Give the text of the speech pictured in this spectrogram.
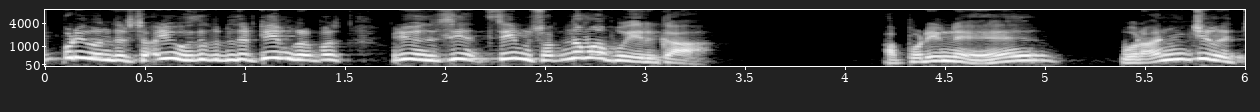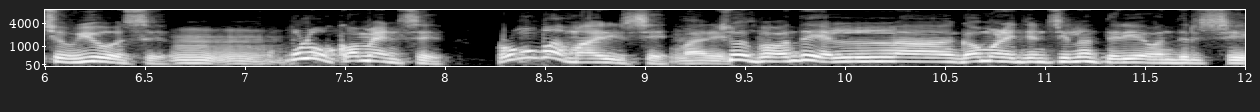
இப்படி வந்துருச்சா? ஐயோ இதுக்கு இந்த டீமுக்கு ரொம்ப ஐயோ இந்த டீம் சொந்தமா போயிருக்கா? அப்படின்னு ஒரு அஞ்சு லட்சம் வியூவர்ஸ் இவ்வளவு காமெண்ட்ஸ் ரொம்ப மாறிடுச்சு. ஸோ இப்போ வந்து எல்லா கவர்மெண்ட் ஏஜென்சிலும் தெரிய வந்துருச்சு.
